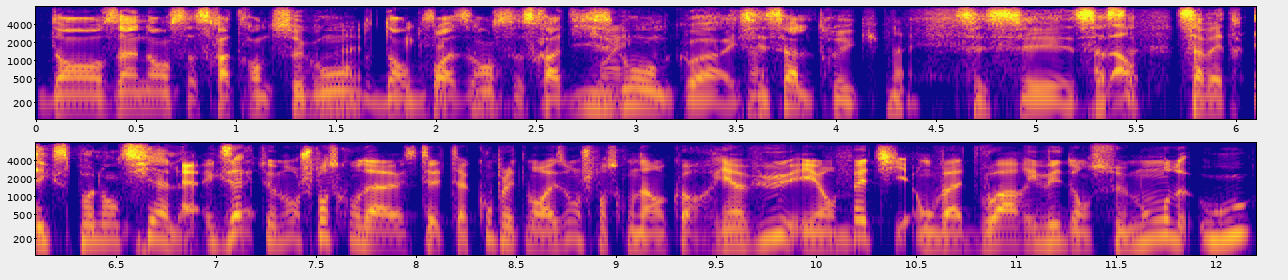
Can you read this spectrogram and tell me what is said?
Dans un an, ça sera 30 secondes. Dans trois ans, ce sera 10 Ouais. secondes. Quoi. Et c'est ça le truc. Ça, Ah bah, ça, va être exponentiel. Euh, Exactement. Je pense qu'on a. Tu as complètement raison. Je pense qu'on a encore rien vu. Et en Mm. fait, on va devoir arriver dans ce monde où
